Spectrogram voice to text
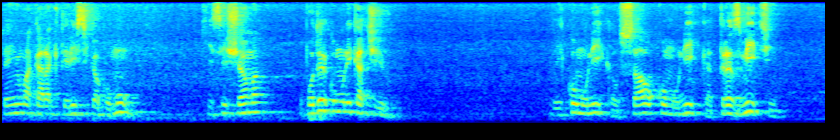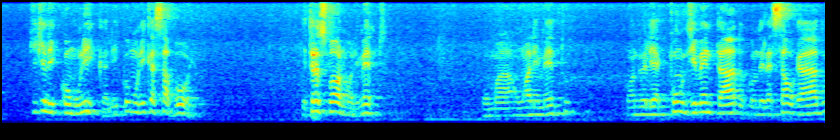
têm uma característica comum que se chama o poder comunicativo. Ele comunica, o sal comunica, transmite. O que, que ele comunica? Ele comunica sabor. E transforma o alimento. Uma, um alimento, quando ele é condimentado, quando ele é salgado,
